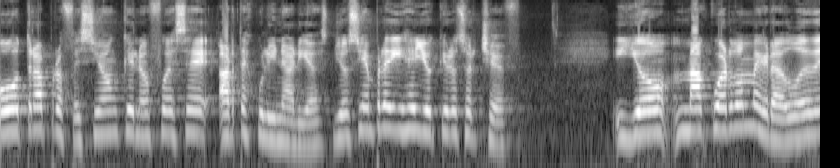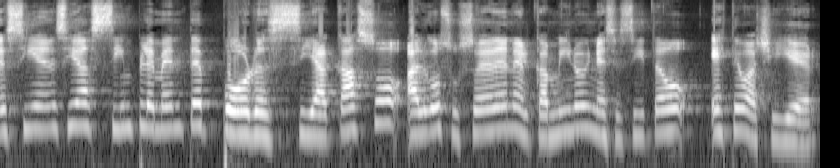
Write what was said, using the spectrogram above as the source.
otra profesión que no fuese artes culinarias. Yo siempre dije yo quiero ser chef. Y yo me acuerdo me gradué de ciencias simplemente por si acaso algo sucede en el camino y necesito este bachiller.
